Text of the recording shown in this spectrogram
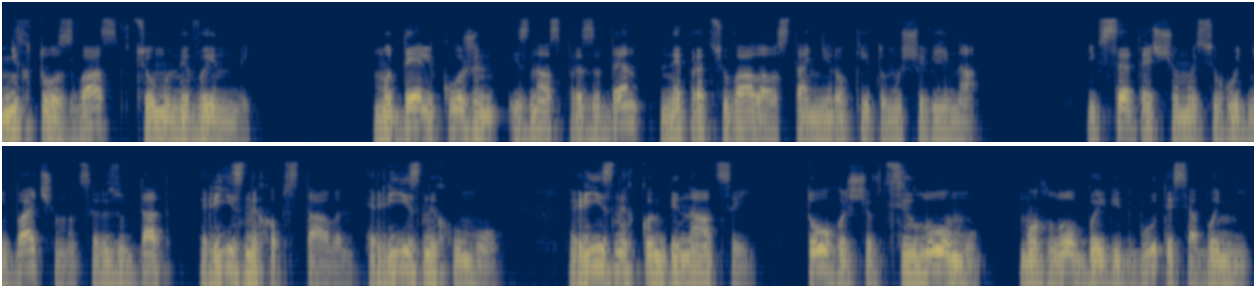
Ніхто з вас в цьому не винний. Модель кожен із нас президент не працювала останні роки, тому що війна. І все те, що ми сьогодні бачимо, це результат різних обставин, різних умов, різних комбінацій того, що в цілому могло би відбутися або ні.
